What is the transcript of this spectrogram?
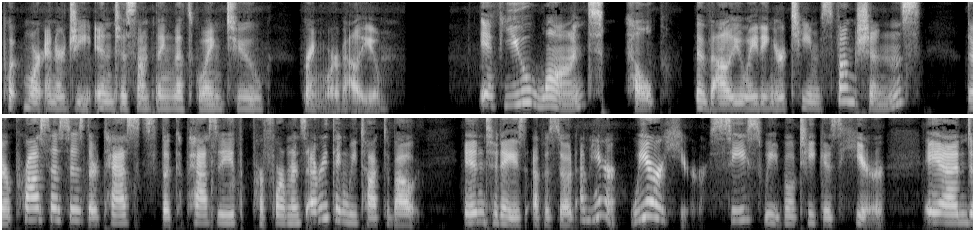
put more energy into something that's going to bring more value. If you want help evaluating your team's functions, their processes, their tasks, the capacity, the performance, everything we talked about in today's episode, I'm here. We are here. C Suite Boutique is here. And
